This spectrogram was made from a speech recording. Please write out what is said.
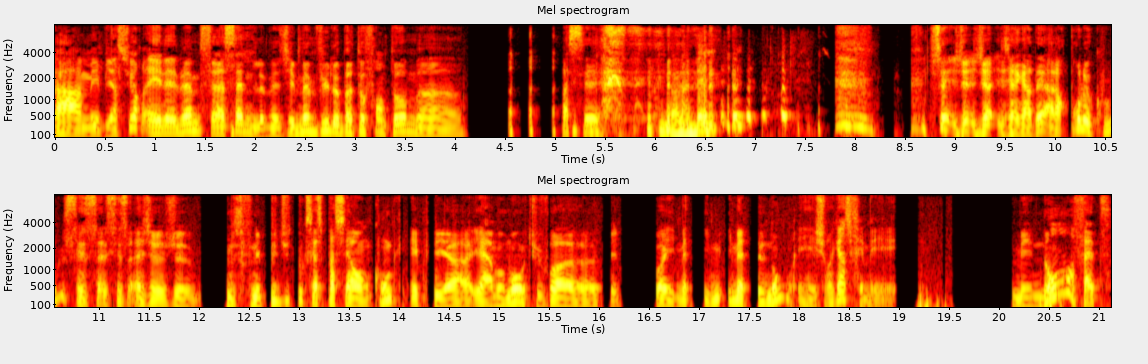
Ah, mais bien sûr. Et même, c'est la scène. le- J'ai même vu le bateau fantôme euh, passer. Dans la baie. Tu sais, j'ai- regardé. Alors pour le coup, c'est je, je me souvenais plus du tout que ça se passait à Hong Kong. Et puis euh, il y a un moment où tu vois, euh, tu vois ils mettent ils, ils mettent le nom et je regarde, je fais mais mais non en fait.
